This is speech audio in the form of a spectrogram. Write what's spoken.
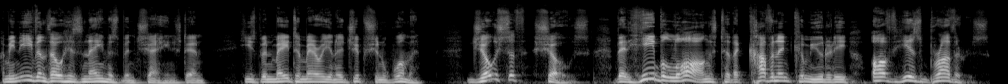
I mean, even though his name has been changed and he's been made to marry an Egyptian woman, Joseph shows that he belongs to the covenant community of his brothers.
